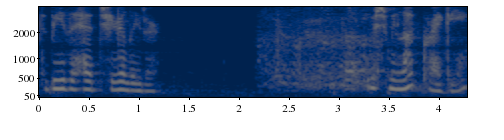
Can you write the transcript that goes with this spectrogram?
to be the head cheerleader. Wish me luck, Greggy.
